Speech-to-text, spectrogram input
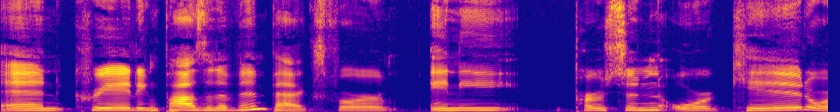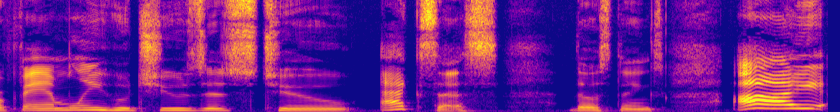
and creating positive impacts for any person or kid or family who chooses to access those things. I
